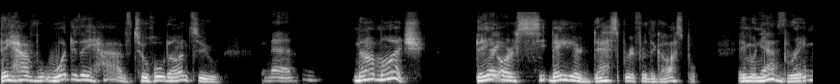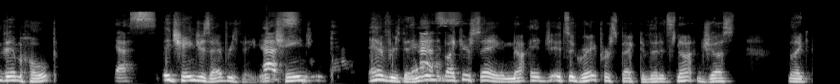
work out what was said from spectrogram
They have what do they have to hold on to? Amen. Not much. They right. are they are desperate for the gospel, and when yes. you bring them hope, yes, it changes everything. Yes. It changes everything. Yes. and like you're saying not, it, it's a great perspective that it's not just like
